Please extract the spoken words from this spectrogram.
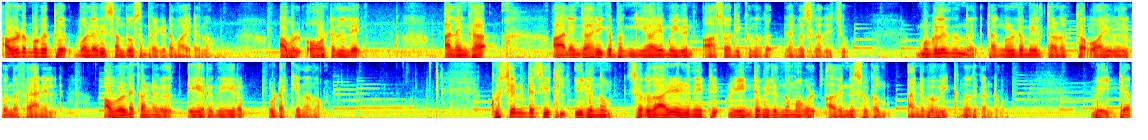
അവളുടെ മുഖത്ത് വളരെ സന്തോഷം പ്രകടമായിരുന്നു. അവൾ ഹോട്ടലിലെ അലങ്ക ആലങ്കാരിക ഭംഗിയായ മുഴുവൻ ആസ്വാദിക്കുന്നത് ഞങ്ങൾ ശ്രദ്ധിച്ചു. മുകളിൽ നിന്ന് തങ്ങളുടെ മേൽ തണുത്ത വായു നിൽക്കുന്ന ഫാനിൽ അവളുടെ കണ്ണുകൾ ഏറെ നേരം ഉടക്കി നിന്നു. കുഷ്യനിന്റെ സീറ്റിൽ ഇരുന്നും ചെറുതായി എഴുന്നേറ്റ് വീണ്ടും ഇരുന്നും അവൾ അതിന്റെ സുഖം അനുഭവിക്കുന്നത് കണ്ടു. വെയിറ്റർ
